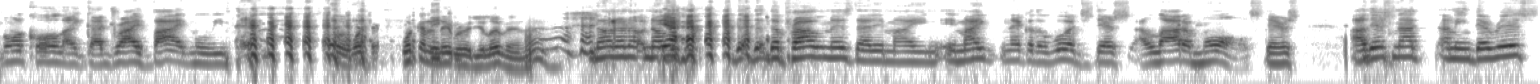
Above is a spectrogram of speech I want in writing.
more called like uh, drive-by movie. Oh, what, what kind of neighborhood you live in? Huh? no, no, no, no. yeah the, the, the problem is that in my in my neck of the woods there's a lot of malls there's uh there's not i mean there is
